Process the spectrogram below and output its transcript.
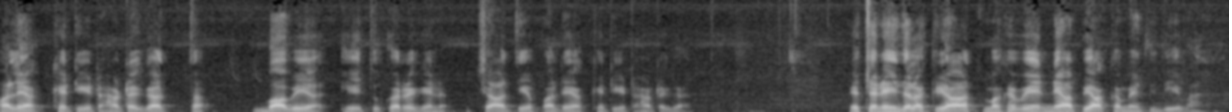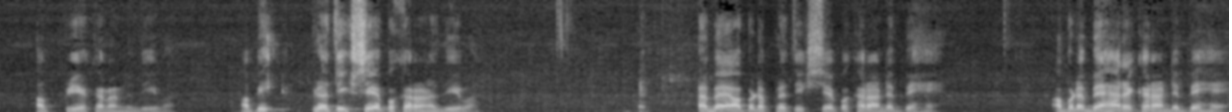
ඵලයක් හැටියට හටගත්ත භවය හේතු කරගෙන ඡාතිය ඵලයක් හැටියට හටගත්ත. එතන ඉඳලා ක්‍රියාත්මක වෙන්නේ අපි අකමැති දේවල්. අප්‍රිය කරන දේවල්. අපි ප්‍රතික්ෂේප කරන දේවල්. හැබැයි අපිට ප්‍රතික්ෂේප කරන්න බැහැ. අපිට බැහැර කරන්න බැහැ.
